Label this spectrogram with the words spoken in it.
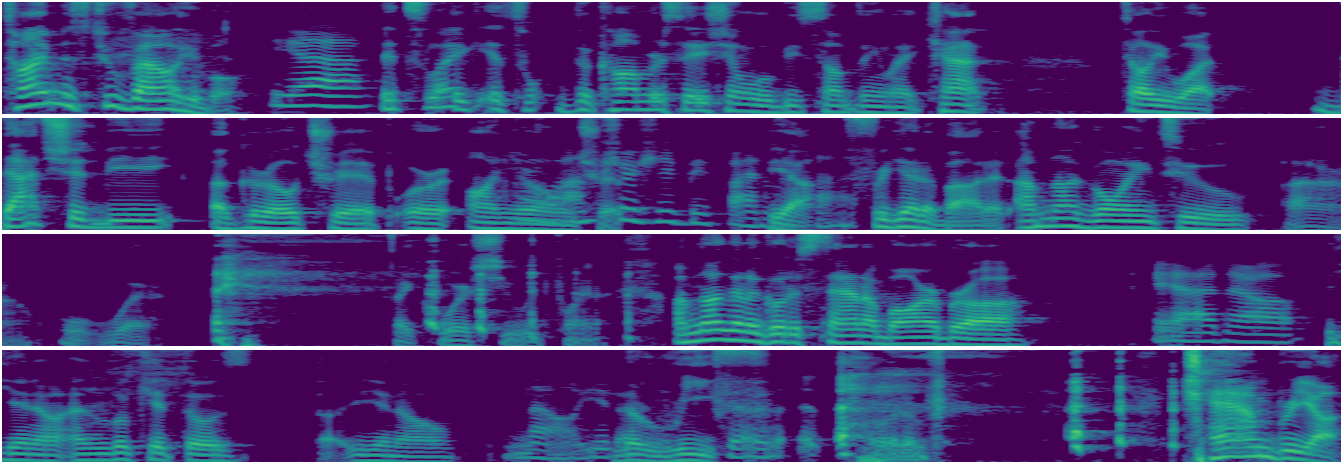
Time is too valuable. Yeah. It's like it's the conversation will be something like, "Cat, tell you what, that should be a girl trip or on your Oh, own I'm trip." sure she'd be fine yeah, with that. forget about it. I'm not going to I don't know where, like where she would point. Out. I'm not gonna go to Santa Barbara, Yeah, no, you know, and look at those, uh, you know, no, you the don't. The reef. do or whatever. Cambria.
